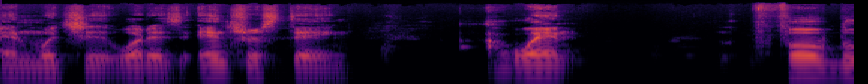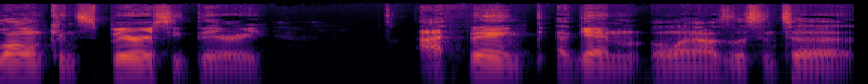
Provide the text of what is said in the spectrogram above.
And which is what is interesting. I went full blown conspiracy theory. I think again when I was listening to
